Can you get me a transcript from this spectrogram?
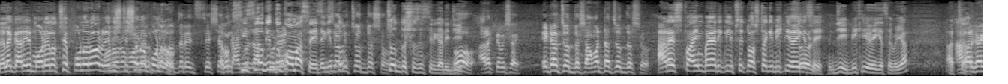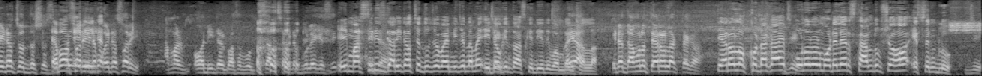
তাহলে গাড়ির মডেল হচ্ছে পনেরো রেজিস্ট্রেশনও পনেরো। এবং সিসিও কিন্তু কম আছে এটা কিন্তু চোদ্দশো। চোদ্দশো সিসির গাড়ি জি ও আরেকটা বিষয়। এটাও চোদ্দশো আমারটা চোদ্দশো। আর এস প্রাইম ভাইয়ার ইক্লিপসে টসটা কি বিক্রি হয়ে গেছে? জি বিক্রি হয়ে গেছে ভাইয়া। আচ্ছা। আমার গাড়িটা চোদ্দশো। এবং সরি এটা- এটা সরি আমার অডিটার কথা বলতে চাচ্ছি এটা ভুলে গেছি। এই মার্সিডিজ গাড়িটা হচ্ছে দুর্জয় ভাইয়ের নিজের নামে এটাও কিন্তু আজকে দিয়ে দেবো আমরা ভাইয়া, ইনশাল্লাহ। এটার দাম হলো তেরো লাখ টাকা। তেরো লক্ষ টাকায় জি। পনেরো মডেলের সানরুফ সহ এসএন ব্লু জি।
